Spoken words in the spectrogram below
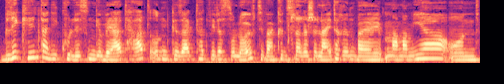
Blick hinter die Kulissen gewährt hat und gesagt hat, wie das so läuft. Sie war künstlerische Leiterin bei Mamma Mia und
